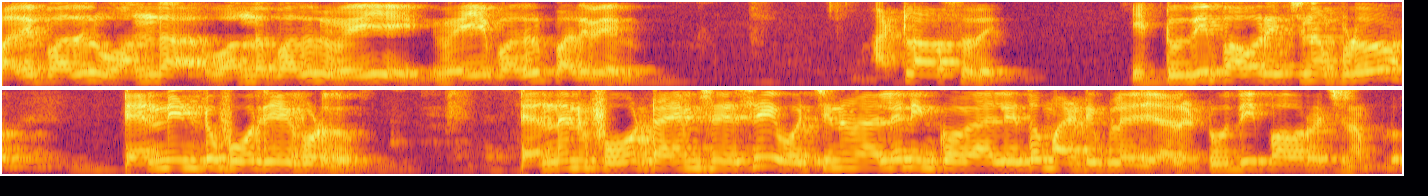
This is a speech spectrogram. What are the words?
పది పదులు వంద. వంద పదులు వెయ్యి. వెయ్యి పదులు పదివేలు. అట్లా వస్తుంది. ఈ టు ది పవర్ ఇచ్చినప్పుడు టెన్ ఇంటూ ఫోర్ చేయకూడదు. టెన్ అని ఫోర్ టైమ్స్ వేసి వచ్చిన వాల్యూని ఇంకో వాల్యూతో మల్టిప్లై చేయాలి. టు ది పవర్ వచ్చినప్పుడు.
